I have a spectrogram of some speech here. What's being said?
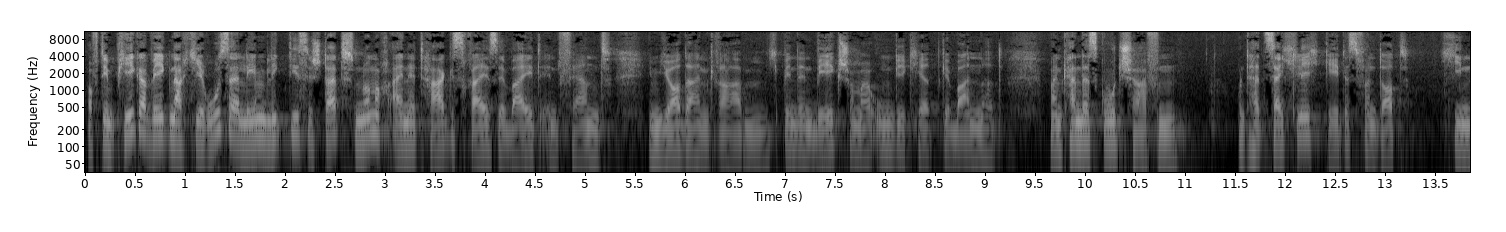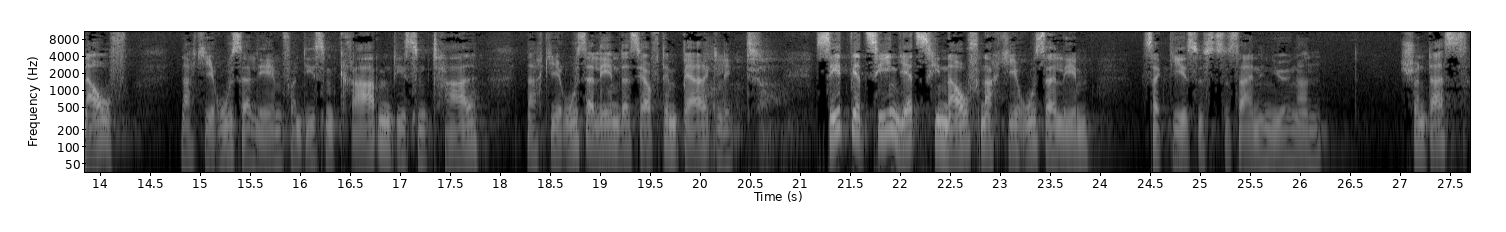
Auf dem Pilgerweg nach Jerusalem liegt diese Stadt nur noch eine Tagesreise weit entfernt im Jordangraben. Ich bin den Weg schon mal umgekehrt gewandert. Man kann das gut schaffen. Und tatsächlich geht es von dort hinauf nach Jerusalem, von diesem Graben, diesem Tal nach Jerusalem, das ja auf dem Berg liegt. Seht, wir ziehen jetzt hinauf nach Jerusalem, sagt Jesus zu seinen Jüngern. Schon das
